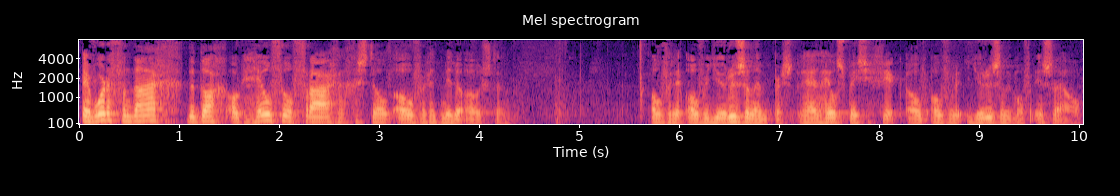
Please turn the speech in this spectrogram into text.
Er worden vandaag de dag ook heel veel vragen gesteld over het Midden-Oosten. Over, over Jeruzalem, heel specifiek, over, over Jeruzalem, over Israël.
